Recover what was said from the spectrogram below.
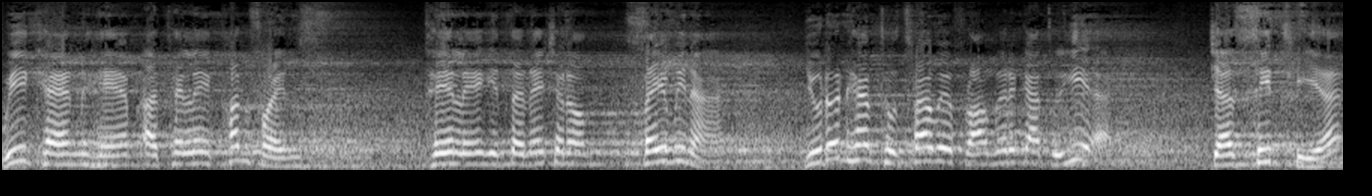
we can have a teleconference, tele-international seminar. You don't have to travel from America to here. Just sit here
